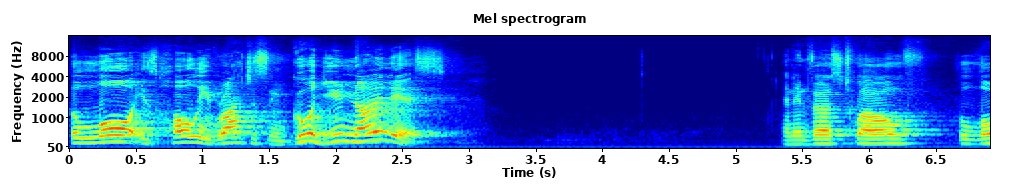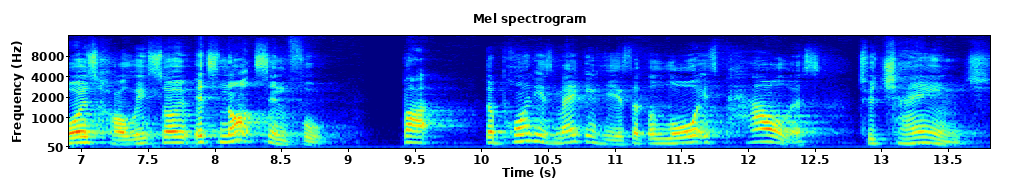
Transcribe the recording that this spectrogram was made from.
The law is holy, righteous, and good. You know this. And in verse 12, the law is holy, so it's not sinful. But the point he's making here is that the law is powerless to change.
